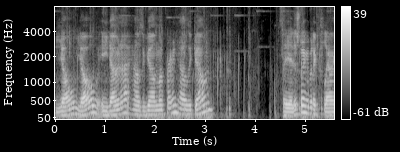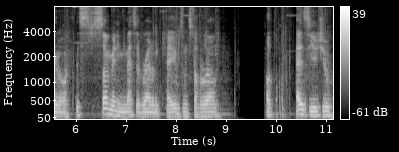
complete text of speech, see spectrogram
Yo, yo, Edona, how's it going, my friend? How's it going? So yeah, just doing a bit of clearing. There's just so many massive random caves and stuff around. As usual,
